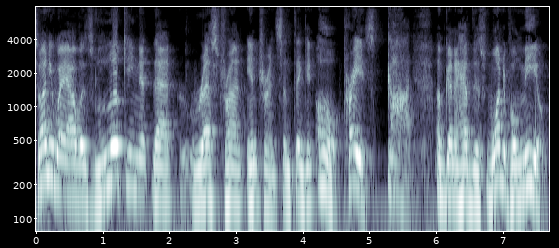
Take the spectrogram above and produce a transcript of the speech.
So, anyway, I was looking at that restaurant entrance and thinking, oh, praise God, I'm going to have this wonderful meal.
